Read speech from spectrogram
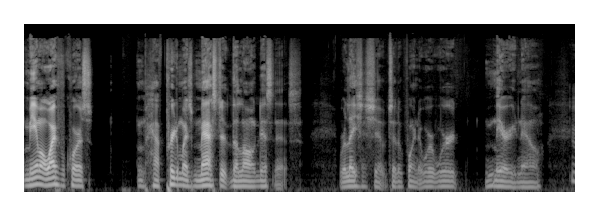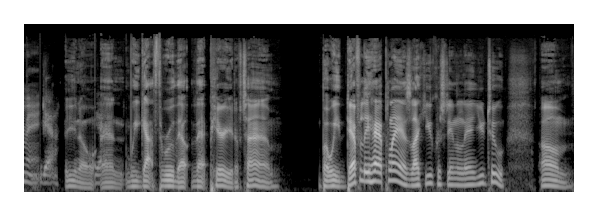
me and my wife, of course, have pretty much mastered the long distance relationship to the point that we're we're married now Right. yeah. you know, Yeah. and we got through that that period of time. But we definitely had plans, like you, Christina Lynn, you too. Um,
